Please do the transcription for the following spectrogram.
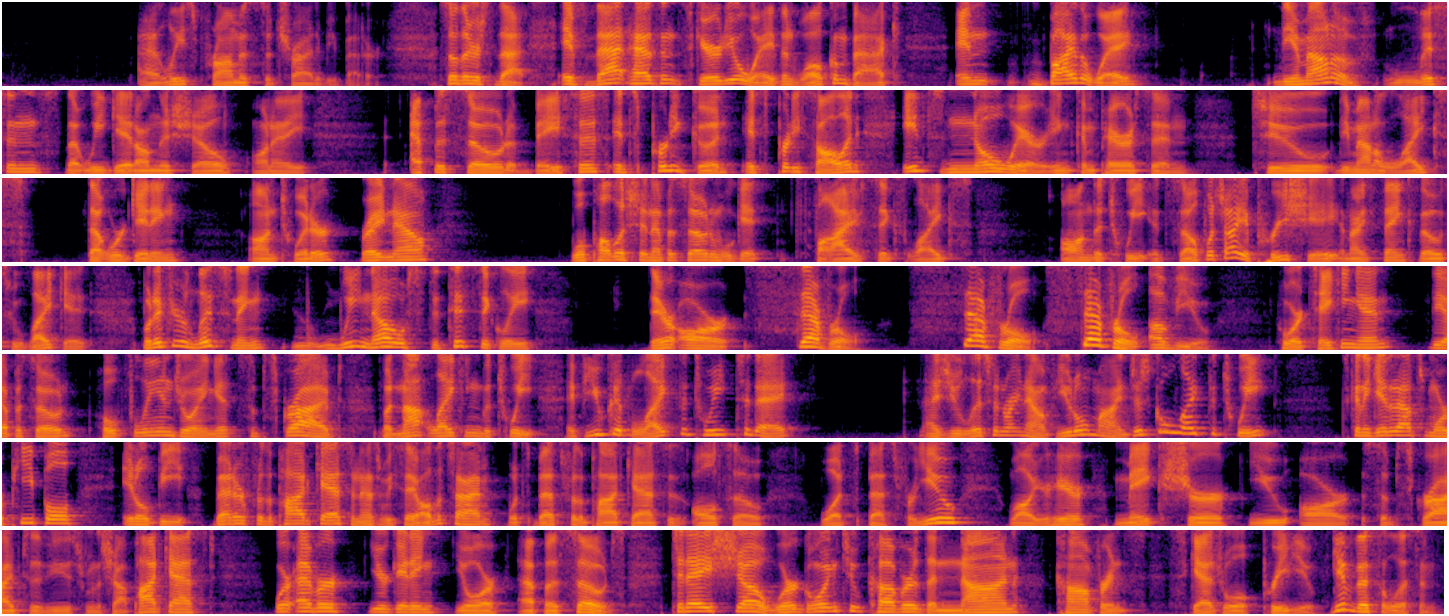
At least promise to try to be better. So there's that. If that hasn't scared you away, then welcome back. And by the way, the amount of listens that we get on this show on a episode basis, it's pretty good. It's pretty solid. It's nowhere in comparison to the amount of likes that we're getting on Twitter right now. We'll publish an episode and we'll get five, six likes on the tweet itself, which I appreciate and I thank those who like it. But if you're listening, we know statistically there are several, several, several of you who are taking in the episode, hopefully enjoying it, subscribed, but not liking the tweet. If you could like the tweet today, as you listen right now, if you don't mind, just go like the tweet. It's going to get it out to more people. It'll be better for the podcast. And as we say all the time, what's best for the podcast is also what's best for you. While you're here, make sure you are subscribed to the Views from the Schott podcast wherever you're getting your episodes. Today's show, we're going to cover the non conference schedule preview. Give this a listen.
